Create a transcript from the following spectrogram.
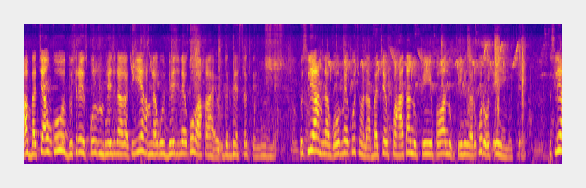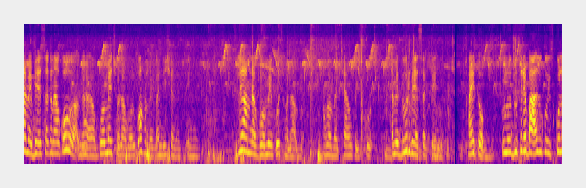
अब बच्चों को दूसरे स्कूल में भेजना कहती है, हमने कुछ भेजने को वाक़ा है, उधर भेज सकते नहीं हमें इसलिए हमने गाँव में कुछ होना, बच्चे हाथा दुखती हैं, पवा दुखती हैं, घर को रोते हैं बच्चे। इसलिए हमें भेज सकना को गाँव में छोना बोल को हमें कंडीशन रखते हैं इसलिए हमने गाँव में कुछ होना हमारे बच्चों को स्कूल हमें दूर भेज सकते नहीं। कुछ तो उन दूसरे बाजू को स्कूल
